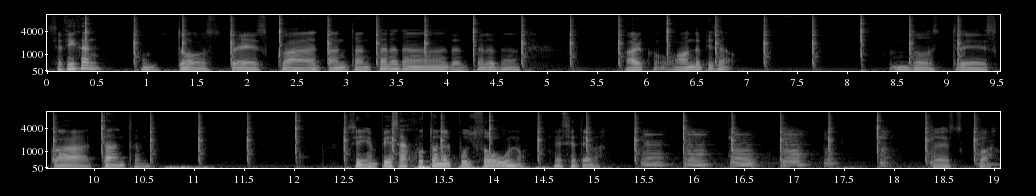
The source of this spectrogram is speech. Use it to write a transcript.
¿Se fijan? 1, 2, 3, 4, tan, tan, tan, tan, tan, A ver, ¿a dónde empieza? 2, 3, 4, tan, tan. Sí, empieza justo en el pulso 1, ese tema. 3, 4.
